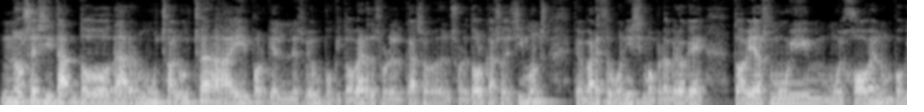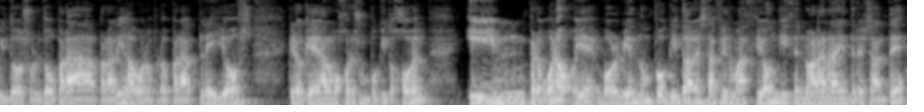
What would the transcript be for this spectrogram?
No sé si tanto dar mucha lucha ahí, porque les veo un poquito verde sobre el caso, sobre todo el caso de Simmons, que me parece buenísimo, pero creo que todavía es muy, muy joven, un poquito, sobre todo para, para la liga, bueno, pero para playoffs, creo que a lo mejor es un poquito joven. Y, pero bueno, oye, volviendo un poquito a esta afirmación que dicen no hará nada interesante,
